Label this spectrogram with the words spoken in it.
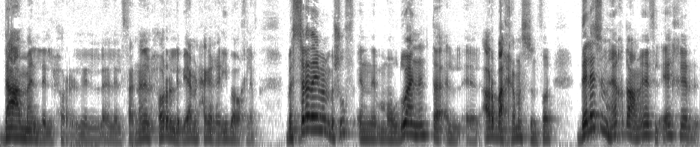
دعما للحر لل- للفنان الحر اللي بيعمل حاجة غريبة وخلافة. بس أنا دايما بشوف إن موضوع إن أنت ال- الاربع خمس صنفار ده لازم هيخضع معايا في الآخر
